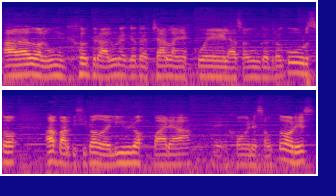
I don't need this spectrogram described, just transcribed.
ha dado algún que otra, alguna que otra charla en escuelas algún que otro curso. Ha participado de libros para eh, jóvenes autores.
